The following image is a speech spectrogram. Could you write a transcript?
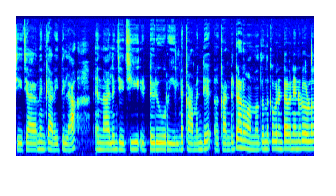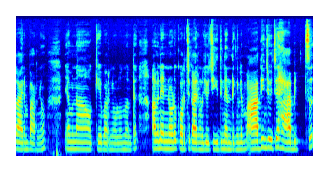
ചേച്ചി ആരാന്ന് എനിക്ക് അറിയത്തില്ല. എന്നാലും ചേച്ചി ഇട്ടൊരു റീലിന്റെ കമന്റ് കണ്ടിട്ടാണ് വന്നത് എന്നൊക്കെ പറഞ്ഞിട്ട് അവൻ എന്നോടുള്ള കാര്യം പറഞ്ഞു. ഞാൻ ആ ഓക്കെ പറഞ്ഞോളൂ എന്ന് പറഞ്ഞിട്ട് അവൻ എന്നോട് കുറച്ച് കാര്യങ്ങൾ ചോദിച്ചു. ഇതിനെന്തെങ്കിലും ആദ്യം ചോദിച്ച ഹാബിറ്റ്സ്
